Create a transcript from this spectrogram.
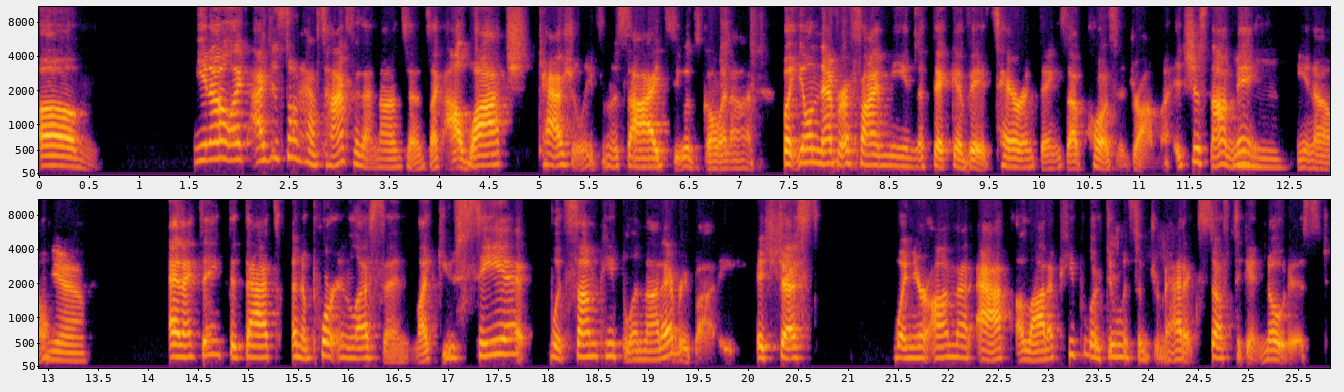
Um, you know, like I just don't have time for that nonsense. Like I'll watch casually from the side, see what's going on, but you'll never find me in the thick of it, tearing things up, causing drama. It's just not me, mm-hmm. you know? Yeah. And I think that that's an important lesson. Like you see it with some people and not everybody. It's just when you're on that app, a lot of people are doing some dramatic stuff to get noticed.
